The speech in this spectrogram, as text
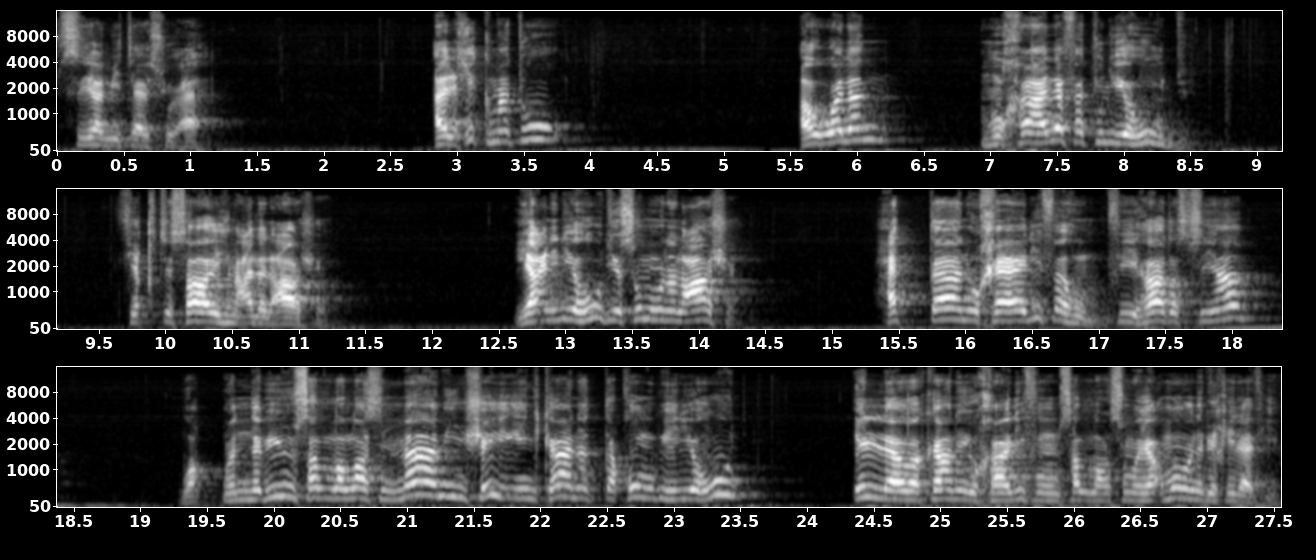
صيام تاسعاء الحكمة أولا مخالفة اليهود في اقتصارهم على العاشر. يعني اليهود يصومون العاشر. حتى نخالفهم في هذا الصيام. والنبي صلى الله عليه وسلم ما من شيء كانت تقوم به اليهود إلا وكان يخالفهم صلى الله عليه وسلم ويأمرون بخلافهم.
